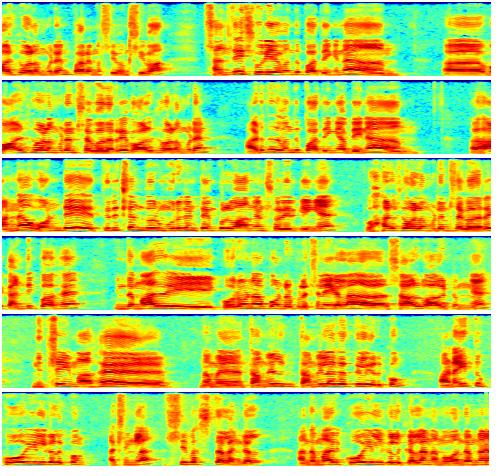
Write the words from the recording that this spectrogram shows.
வாழ்க வளமுடன் பரமசிவம் சிவா. சஞ்சய் சூர்யா வந்து பார்த்திங்கன்னா வாழ்க வளமுடன் சகோதரரை வாழ்க வளமுடன். அடுத்தது வந்து பார்த்தீங்க அப்படின்னா அண்ணா one day Tiruchendur Murugan temple வாங்கன்னு சொல்லியிருக்கீங்க. வாழ்க வளமுடன் சகோதரரை. கண்டிப்பாக இந்த மாதிரி கொரோனா போன்ற பிரச்சனைகள்லாம் சால்வ் ஆகட்டும்ங்க. நிச்சயமாக நம்ம தமிழ் தமிழகத்தில் இருக்கும் அனைத்து கோயில்களுக்கும் ஆச்சுங்களா? சிவஸ்தலங்கள் அந்த மாதிரி கோயில்களுக்கெல்லாம் நம்ம வந்தோம்னா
